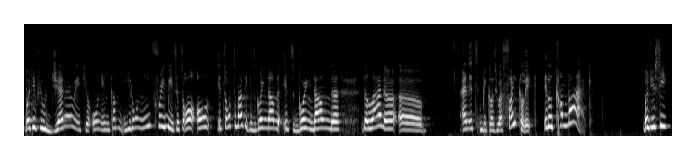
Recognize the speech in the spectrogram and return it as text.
But if you generate your own income, you don't need freebies. It's all, all it's automatic. It's going down the, it's going down the, the ladder, uh, and it's because you are cyclic, it'll come back. But you see,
